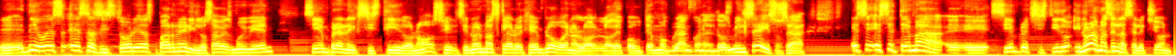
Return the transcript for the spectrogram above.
Eh, digo, es, esas historias, partner, y lo sabes muy bien, siempre han existido ¿no? Si, no el más claro ejemplo, bueno, lo, de Cuauhtémoc Blanco en el 2006, o sea, ese, ese tema eh, eh, siempre ha existido y no nada más en la selección,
